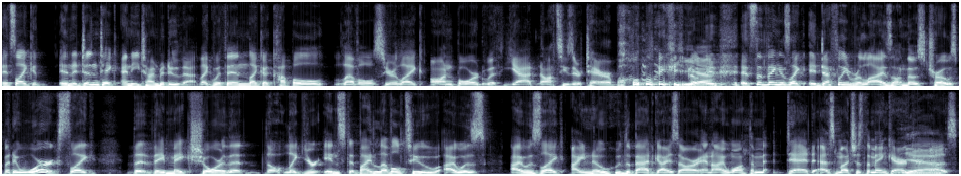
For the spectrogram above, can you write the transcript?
It's like, and it didn't take any time to do that. Like within like a couple levels, you're like on board with, yeah, Nazis are terrible. like, you know, Yeah. it, it's the thing is like, it definitely relies on those tropes, but it works. Like the, they make sure that the, like you're instant by level two, I was, I was like, I know who the bad guys are and I want them dead as much as the main character Yeah. does.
